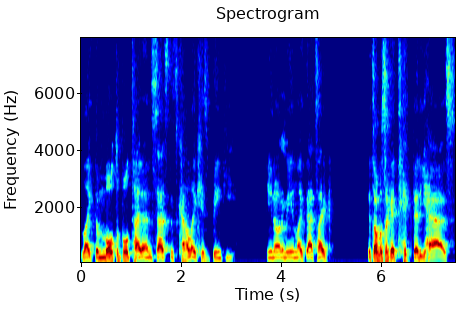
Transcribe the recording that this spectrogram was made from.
like the multiple tight end sets, that's kind of like his binky. You know what I mean? Like that's like it's almost like a tick that he has.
